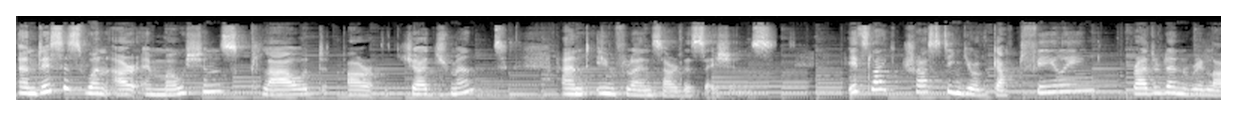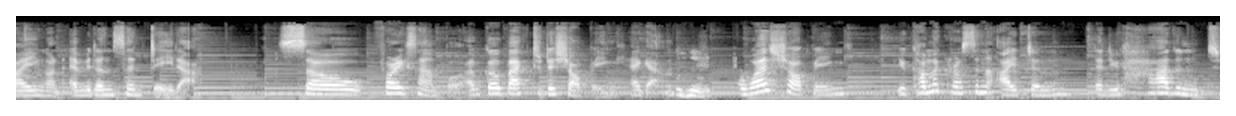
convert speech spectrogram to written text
And this is when our emotions cloud our judgment and influence our decisions. It's like trusting your gut feeling rather than relying on evidence and data. So, for example, I'll go back to the shopping again. Mm-hmm. While shopping, you come across an item that you hadn't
